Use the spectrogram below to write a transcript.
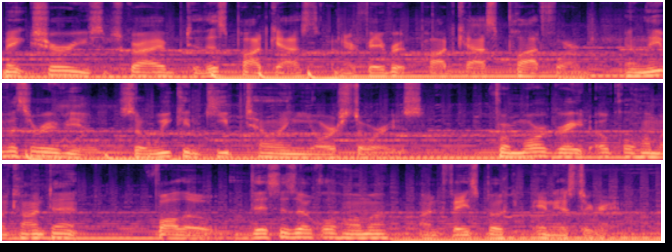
Make sure you subscribe to this podcast on your favorite podcast platform and leave us a review so we can keep telling your stories. For more great Oklahoma content, follow This is Oklahoma on Facebook and Instagram.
